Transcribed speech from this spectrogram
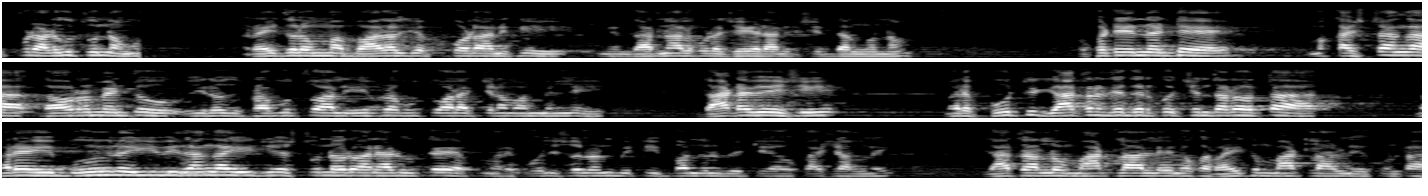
ఇప్పుడు అడుగుతున్నాము. రైతులమ్మ బాధలు చెప్పుకోవడానికి మేము ధర్నాలు కూడా చేయడానికి సిద్ధంగా ఉన్నాం. ఒకటి ఏంటంటే మా కష్టంగా గవర్నమెంటు ఈరోజు ప్రభుత్వాలు ఏ ప్రభుత్వాలు వచ్చినా మమ్మల్ని దాటవేసి మరి పూర్తి జాతర దగ్గరకు వచ్చిన తర్వాత మరి ఈ భూమిలో ఈ విధంగా ఇది చేస్తున్నారు అని అడిగితే మరి పోలీసులను పెట్టి ఇబ్బందులు పెట్టే అవకాశాలు ఉన్నాయి. జాతరలో మాట్లాడలేని ఒక రైతు మాట్లాడలేకుండా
